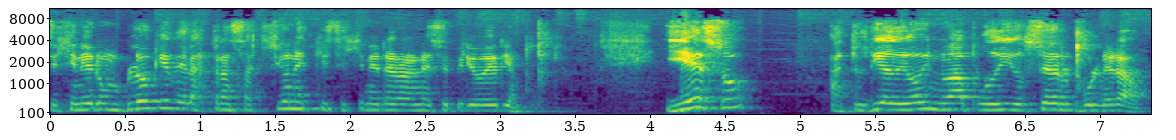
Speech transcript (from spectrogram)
se genera un bloque de las transacciones que se generaron en ese periodo de tiempo. Y eso, hasta el día de hoy, no ha podido ser vulnerado.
